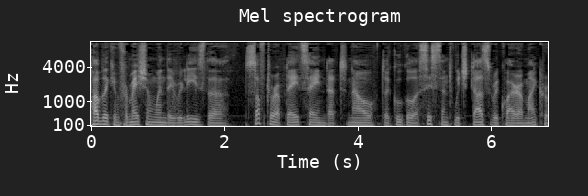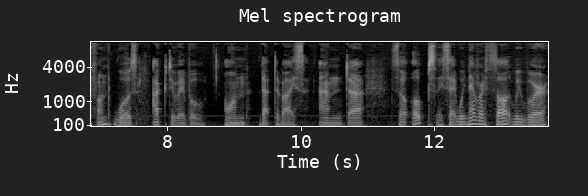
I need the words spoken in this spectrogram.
public information when they released the software update saying that now the Google Assistant, which does require a microphone, was activable on that device. And uh, so, oops, they said we never thought we were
